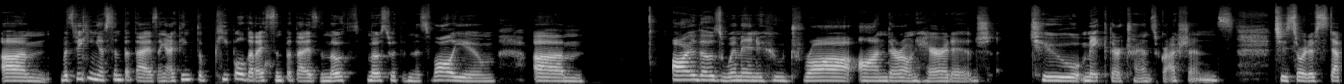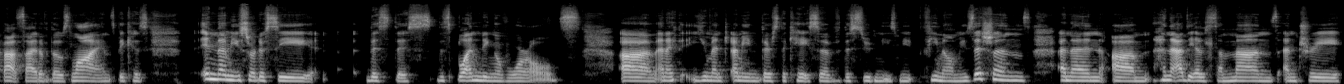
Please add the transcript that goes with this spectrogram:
Um, but speaking of sympathizing i think the people that i sympathize the most most with in this volume um, are those women who draw on their own heritage to make their transgressions to sort of step outside of those lines because in them you sort of see this this this blending of worlds. Um, and I think you meant, I mean, there's the case of the Sudanese mu- female musicians, and then um, Hanadi El Samman's entry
